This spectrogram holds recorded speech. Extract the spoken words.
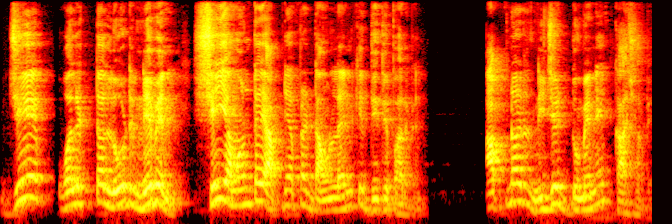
যে ওয়ালেটটা লোড নেবেন, সেই অ্যামাউন্টটাই আপনি আপনার ডাউনলাইনকে দিতে পারবেন। আপনার নিজের ডোমেনে কাজ হবে।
